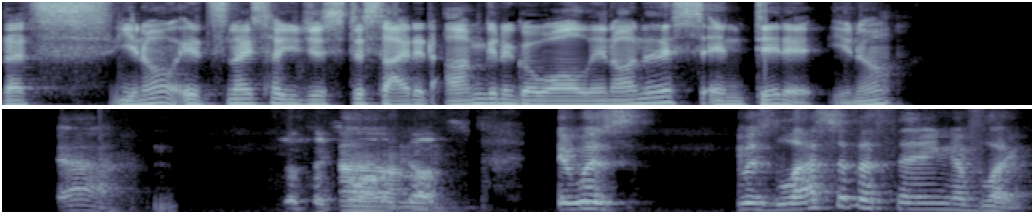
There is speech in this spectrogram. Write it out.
That's you know, it's nice how you just decided I'm gonna go all in on this and did it, you know? Yeah, That takes a lot of um, it was it was less of a thing of like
